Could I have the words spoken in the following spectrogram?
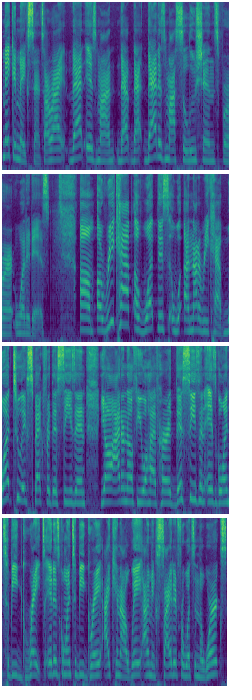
Make it make sense. All right. That is my that that that is my solutions for what it is. Um, a recap of what this uh, not a recap, what to expect for this season. Y'all Y'all, I don't know if you all have heard, this season is going to be great. It is going to be great. I cannot wait. I'm excited for what's in the works.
